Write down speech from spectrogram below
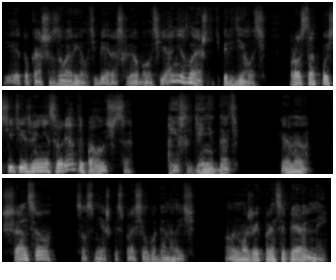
Ты эту кашу заварил, тебе расхлебывать. Я не знаю, что теперь делать. Просто отпустить и извиниться вряд ли получится. А если денег дать? Кому? Шансову? С усмешкой спросил Ваганович. Он мужик принципиальный.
